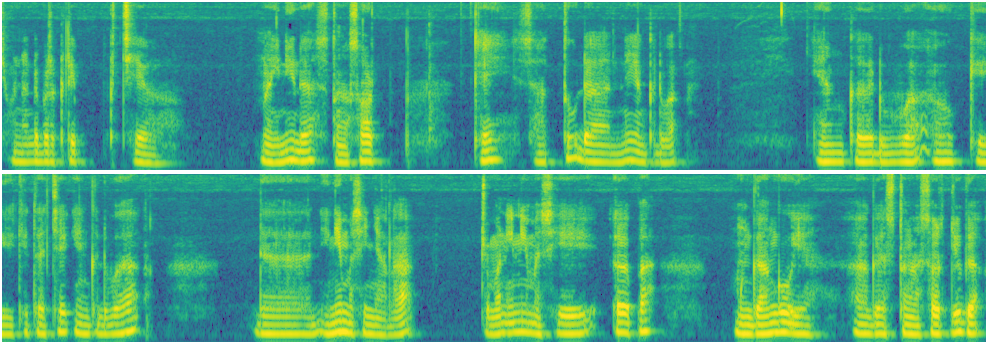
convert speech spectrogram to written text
cuman ada berklip kecil. Nah, ini udah setengah short. Oke, satu dan ini yang kedua. Yang kedua, oke, kita cek yang kedua. Dan ini masih nyala. Cuman ini masih eh, apa? mengganggu ya. Agak setengah short juga.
